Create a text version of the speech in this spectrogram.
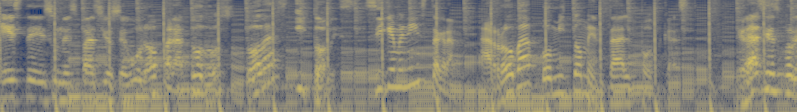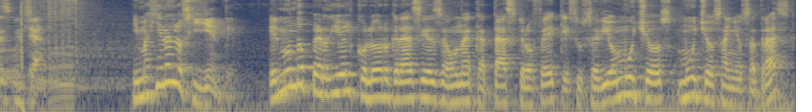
Este es un espacio seguro para todos, todas y todes. Sígueme en Instagram, arroba Vómito Mental Podcast. Gracias por escuchar. Imagina lo siguiente. El mundo perdió el color gracias a una catástrofe que sucedió muchos, muchos años atrás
